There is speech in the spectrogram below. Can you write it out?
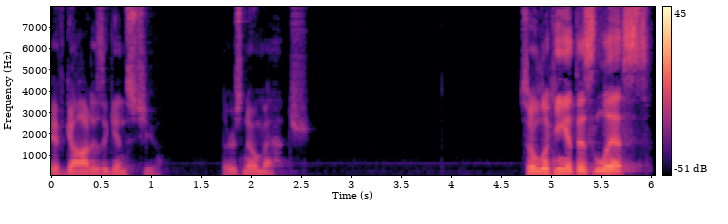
if God is against you. There's no match. So, looking at this list,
